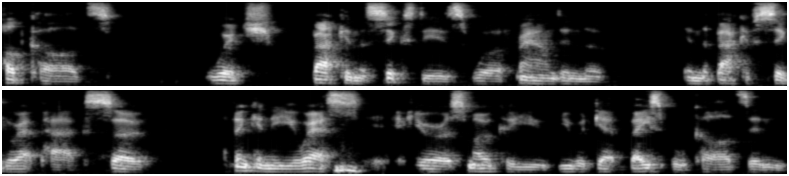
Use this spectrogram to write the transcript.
pub cards, which back in the '60s were found in the in the back of cigarette packs. So I think in the US, if you're a smoker, you you would get baseball cards in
